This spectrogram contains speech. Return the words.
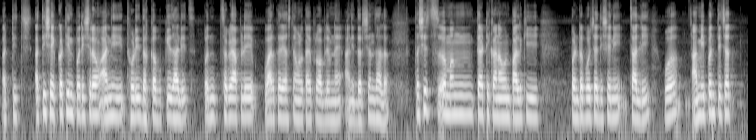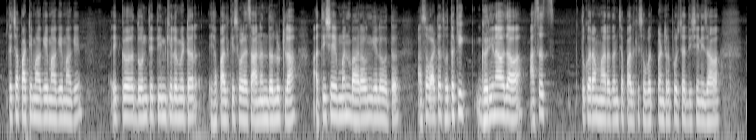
अति अतिशय कठीण परिश्रम आणि थोडी धक्काबुक्की झालीच. पण सगळे आपले वारकरी असल्यामुळे काही प्रॉब्लेम नाही. आणि दर्शन झालं. तशीच मग त्या ठिकाणाहून पालखी पंढरपूरच्या दिशेने चालली व आम्ही पण त्याच्यात त्याच्या पाठीमागे मागे मागे एक दोन ते तीन किलोमीटर ह्या पालखी सोहळ्याचा आनंद लुटला. अतिशय मन भारावून गेलं होतं. असं वाटत होतं की घरी नाव जावा असंच तुकाराम महाराजांच्या पालखीसोबत पंढरपूरच्या दिशेने जावा.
